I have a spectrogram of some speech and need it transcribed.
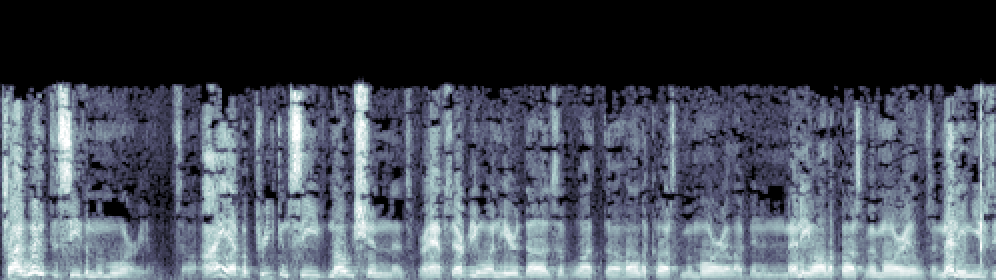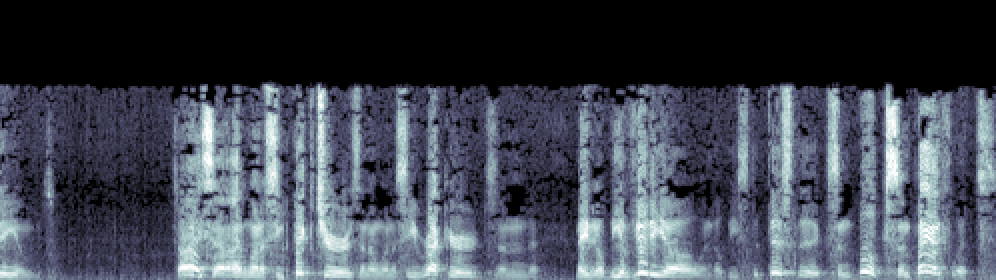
So I went to see the memorial. So I have a preconceived notion, as perhaps everyone here does, of what the Holocaust Memorial. I've been in many Holocaust memorials and many museums. So I said, I want to see pictures and I want to see records and maybe there'll be a video and there'll be statistics and books and pamphlets.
